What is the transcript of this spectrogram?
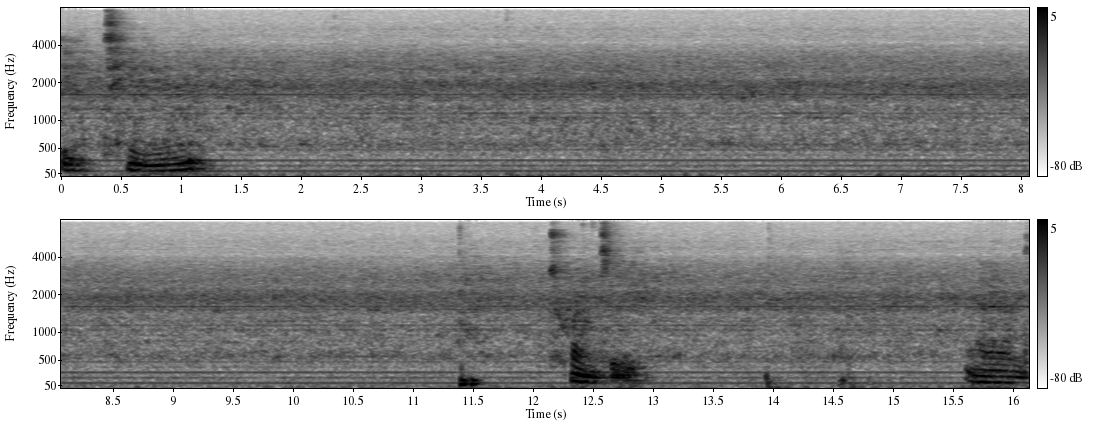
18. 20. And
